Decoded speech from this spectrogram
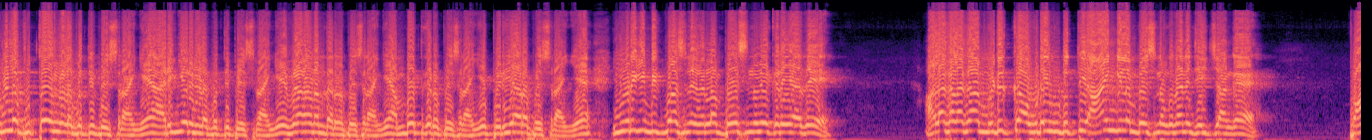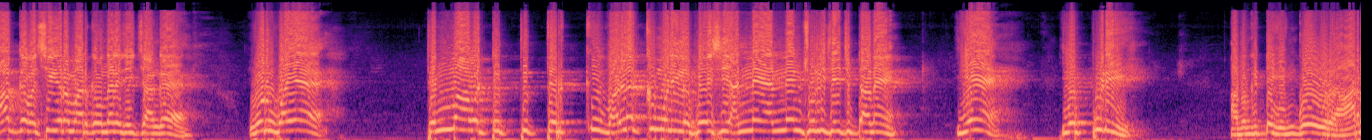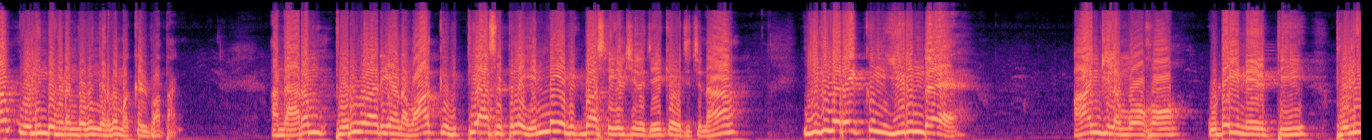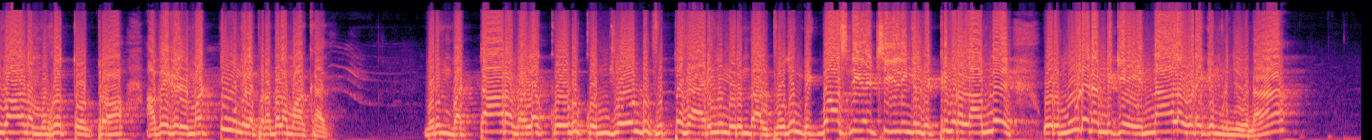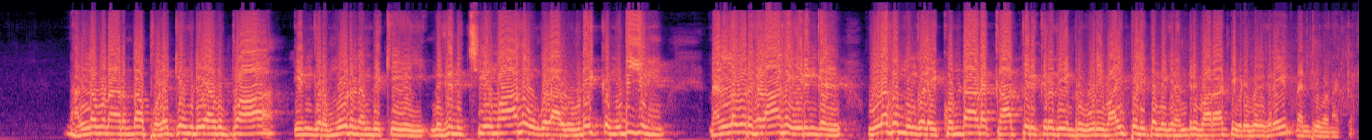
உள்ள புத்தகங்களை பத்தி பேசுறாங்க அறிஞர்களை பத்தி பேசுறாங்க விவேகானந்தரை பேசுறாங்க அம்பேத்கரை பேசுறாங்க பெரியார பேசுறாங்க. இதுவரைக்கும் பிக் பாஸ்ல இதெல்லாம் பேசினதே கிடையாது. அழகழகா மிடுக்கா உடை உடுத்தி ஆங்கிலம் பேசினவங்க தானே ஜெயிச்சாங்க. பார்க்க வசீகரமா இருக்கவங்க தானே ஜெயிச்சாங்க. ஒரு பய தென் மாவட்டத்து தெற்கு வழக்கு மொழியில பேசி அண்ணே அண்ணேன்னு சொல்லி ஜெயிச்சுட்டானே. ஏன்? எப்படி? அவங்கிட்ட எங்கோ ஒரு அறம் ஒளிந்து கிடந்ததுங்கிறத மக்கள் பார்த்தாங்க. அந்த அறம் பெருவாரியான வாக்கு வித்தியாசத்துல என்னைய பிக் பாஸ் நிகழ்ச்சியில ஜெயிக்க வச்சுச்சுன்னா இதுவரைக்கும் இருந்த ஆங்கில மோகம் உடை நேர்த்தி பொலிவான முகத்தோற்றம் அவைகள் மட்டும் உங்களை பிரபலமாக்காது. வெறும் வட்டார வழக்கோடு கொஞ்சோண்டு புத்தக அறிவும் இருந்தால் போதும். பிக் பாஸ் நிகழ்ச்சியில் நீங்கள் வெற்றி பெறலாம்னு ஒரு மூட நம்பிக்கையை என்னால உடைக்க முடிஞ்சதுன்னா நல்லவனா இருந்தா புழைக்க முடியாதுப்பா என்கிற மூட நம்பிக்கையை மிக நிச்சயமாக உங்களால் உடைக்க முடியும். நல்லவர்களாக இருங்கள். உலகம் உங்களை கொண்டாட காத்திருக்கிறது என்று கூறி வாய்ப்பளித்தமைக்கு நன்றி. பாராட்டி விடைபெறுகிறேன். நன்றி வணக்கம்.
